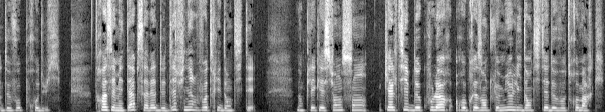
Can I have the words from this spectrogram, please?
de vos produits? Troisième étape, ça va être de définir votre identité. Donc les questions sont quel type de couleur représente le mieux l'identité de votre marque?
